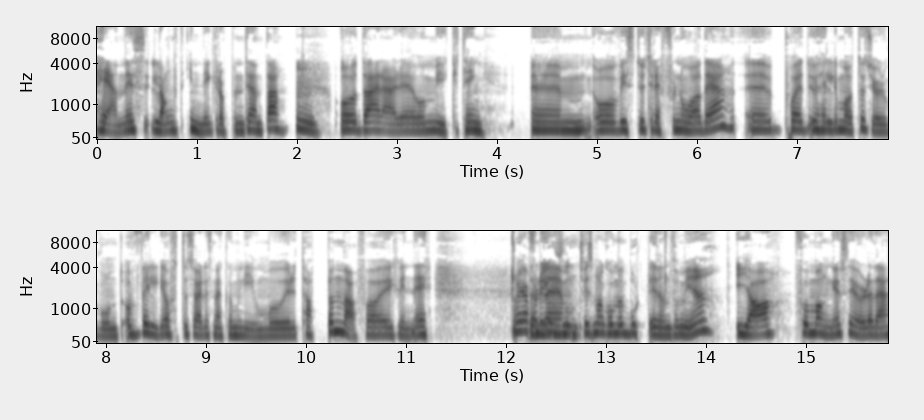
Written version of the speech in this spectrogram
penis langt inni kroppen til jenta. Og der er det jo myke ting. Um, og hvis du treffer noe av det uh, på et uheldig måte, så gjør det vondt. Og veldig ofte så er det snakk om livmortappen da, for kvinner. Ja, for det gjør eh, vondt hvis man kommer borti den for mye? Ja, for mange så gjør det det.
